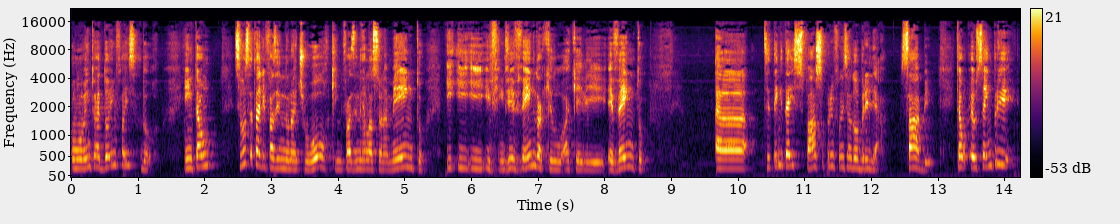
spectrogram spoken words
o momento é do influenciador. Então, se você tá ali fazendo networking, fazendo relacionamento e, e- e, enfim, vivendo aquilo, aquele evento, ah, você tem que dar espaço pro influenciador brilhar, sabe? Então, eu sempre.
